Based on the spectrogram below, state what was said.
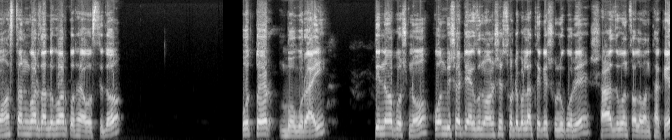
মহাস্থানগড় জাদুঘর কোথায় অবস্থিত? উত্তর, বগুড়াই। তিন নম্বর প্রশ্ন, কোন বিষয়টি একজন মানুষের ছোটবেলা থেকে শুরু করে সারা জীবন চলমান থাকে?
